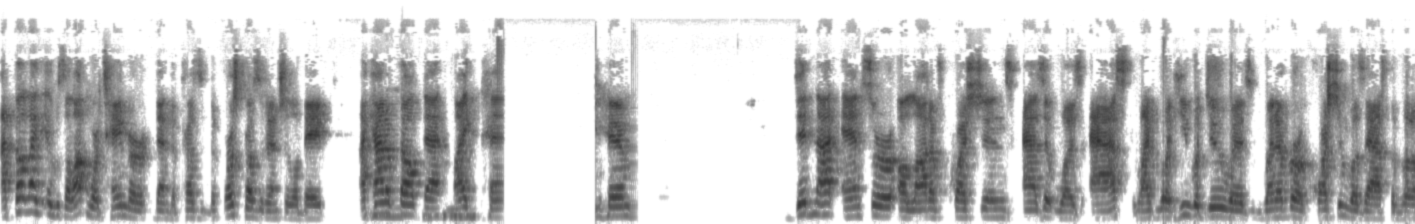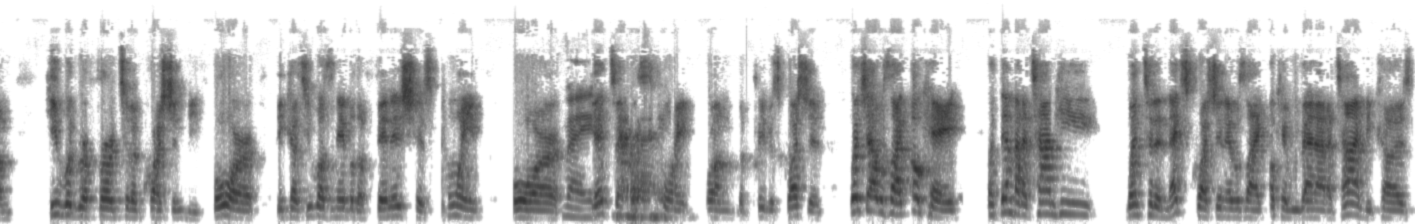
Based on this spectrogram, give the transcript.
I felt like it was a lot more tamer than the president, the first presidential debate. I kind of felt that Mike Pence, him, did not answer a lot of questions as it was asked. Like what he would do is, whenever a question was asked of him, he would refer to the question before because he wasn't able to finish his point or Right. get to his point from the previous question. Which I was like, okay. But then by the time he went to the next question, it was like, okay, we ran out of time because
